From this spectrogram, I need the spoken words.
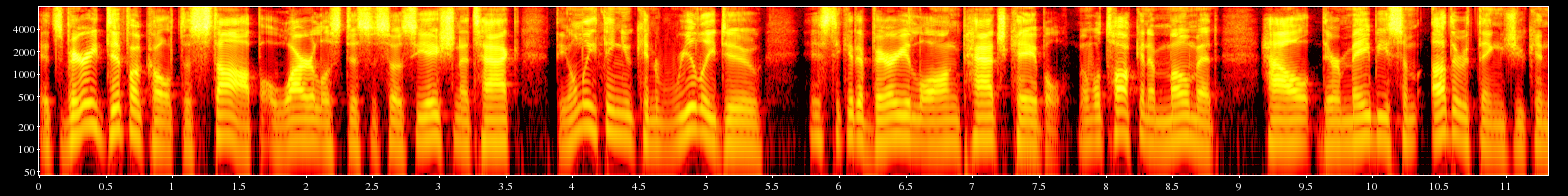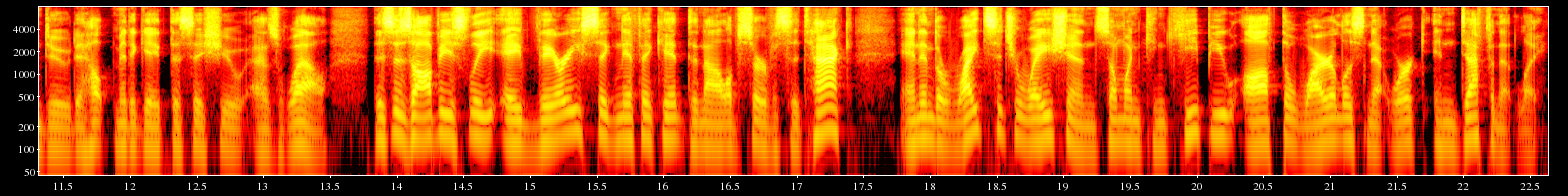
It's very difficult to stop a wireless disassociation attack. The only thing you can really do is to get a very long patch cable. And we'll talk in a moment how there may be some other things you can do to help mitigate this issue as well. This is obviously a very significant denial of service attack, and in the right situation, someone can keep you off the wireless network indefinitely.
